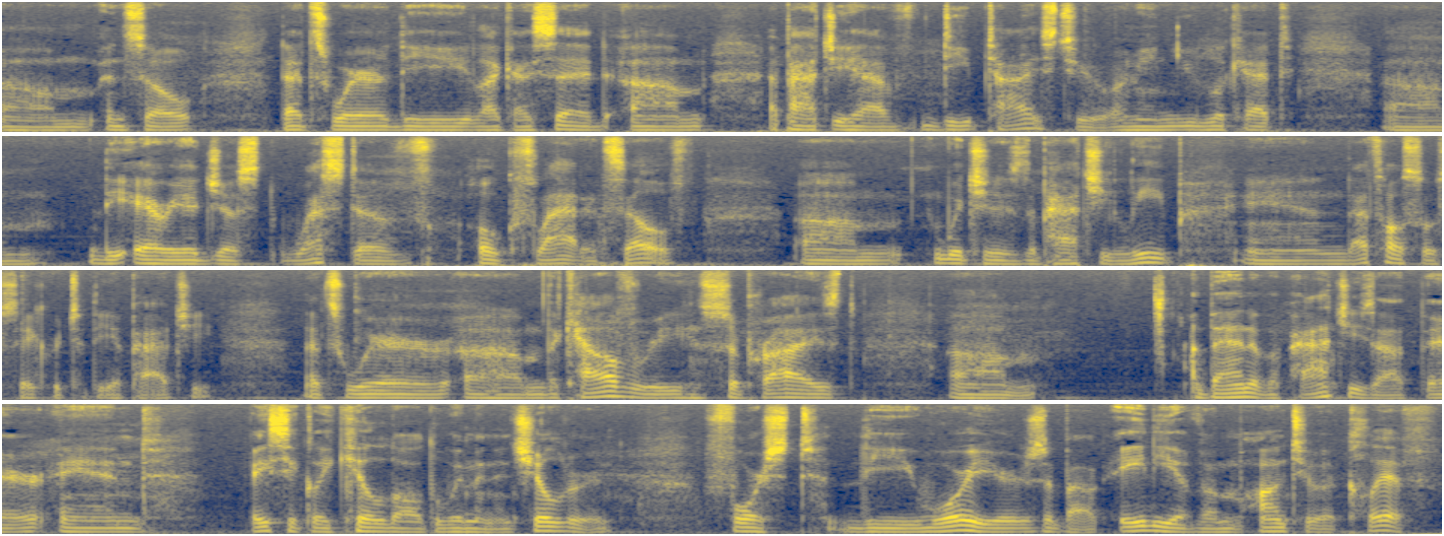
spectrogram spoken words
Um, and so that's where the, like I said, um, Apache have deep ties to. I mean, you look at um, the area just west of Oak Flat itself. Um, which is Apache Leap, and that's also sacred to the Apache. That's where um, the cavalry surprised um, a band of Apaches out there and basically killed all the women and children, forced the warriors, about 80 of them, onto a cliff.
